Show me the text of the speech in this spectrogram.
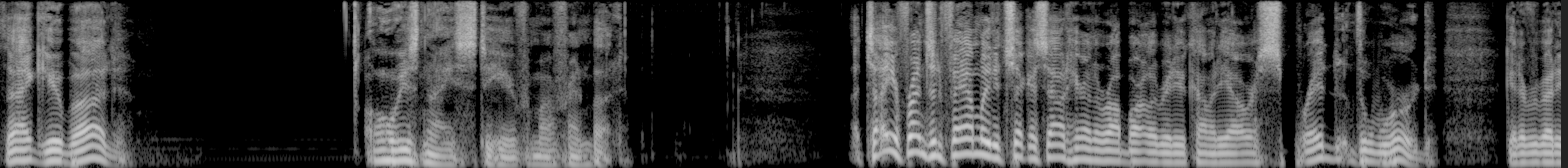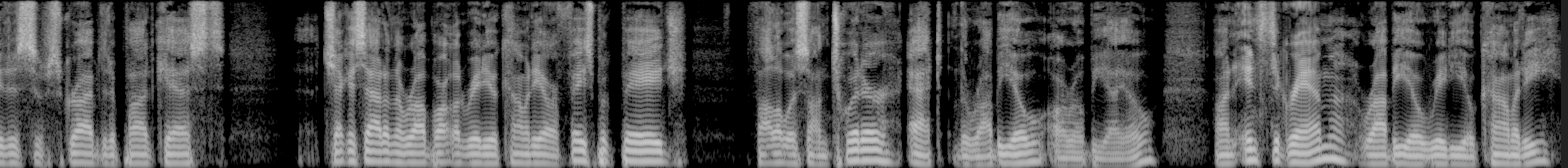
Thank you, Bud. Always nice to hear from our friend Bud. Uh, tell your friends and family to check us out here on the Rob Bartlett Radio Comedy Hour. Spread the word. Get everybody to subscribe to the podcast. Check us out on the Rob Bartlett Radio Comedy Hour Facebook page. Follow us on Twitter at the Robio, R O B I O. On Instagram, Robio Radio Comedy,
